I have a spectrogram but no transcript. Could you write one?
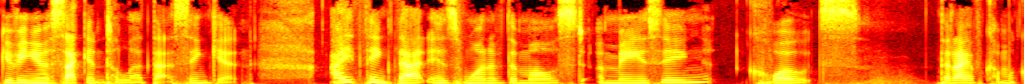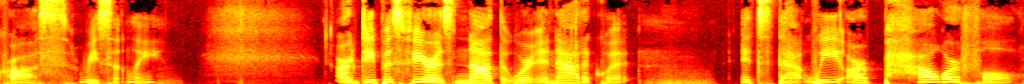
giving you a second to let that sink in. I think that is one of the most amazing quotes that I have come across recently. Our deepest fear is not that we're inadequate, it's that we are powerful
